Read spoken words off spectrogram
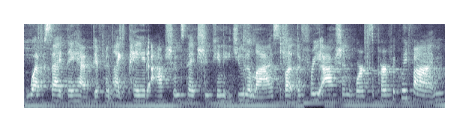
website they have different like paid options that you can utilize but the free option works perfectly fine.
